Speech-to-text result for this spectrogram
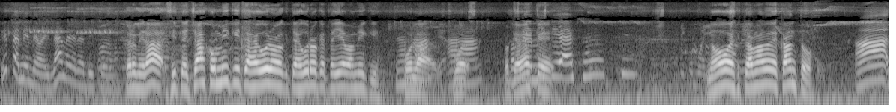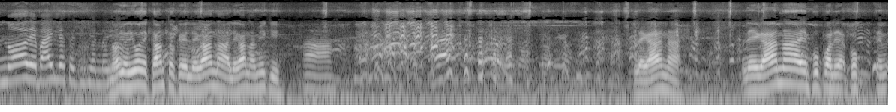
Y también de bailar, le hubiera dicho. Pero mira, si te echas con Mickey, te aseguro, te aseguro que te lleva Mickey. Por la, por- porque ves Mickey que... es. No, es que estoy hablando de canto. Ah, no, de baile estoy diciendo yo. No, yo digo de canto, que le gana, le gana a Mickey. Ah. Le gana. Le gana en popularidad, en,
